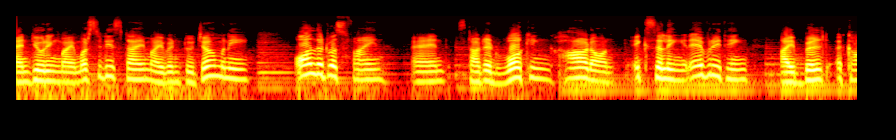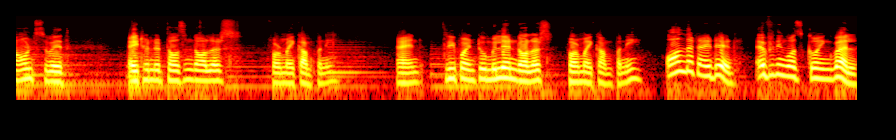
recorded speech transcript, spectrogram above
and during my Mercedes time I went to Germany. All that was fine and started working hard on excelling in everything. I built accounts with $800,000 for my company and $3.2 million for my company. All that I did everything was going well.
